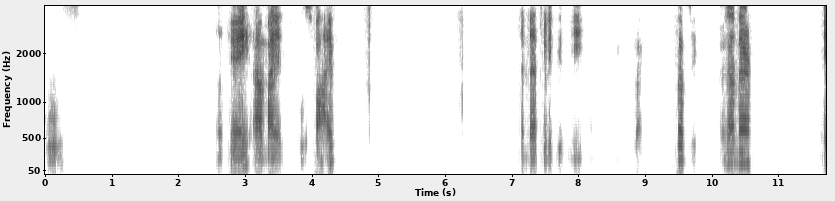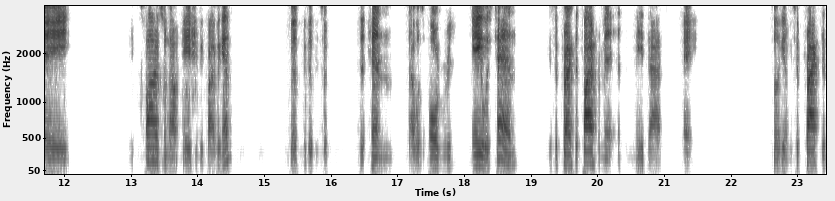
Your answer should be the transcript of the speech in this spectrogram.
equals, okay, uh, minus equals 5. And that's going to give me Oopsie. Down there. A equals 5, so now A should be 5 again. Good, because we took the 10 that was over, A was 10, we subtracted 5 from it and made that A. So again, we subtracted,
